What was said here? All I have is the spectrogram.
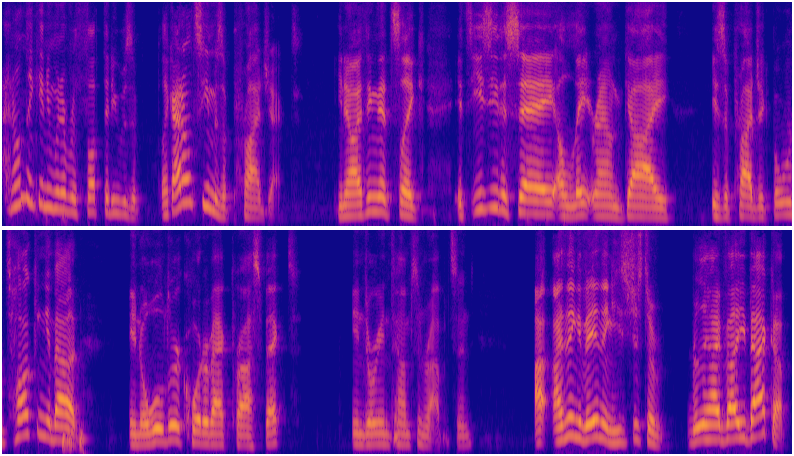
I don't think anyone ever thought that he was a like I don't see him as a project. You know, I think that's like it's easy to say a late round guy is a project, but we're talking about an older quarterback prospect in Dorian Thompson Robinson. I, I think if anything, he's just a really high value backup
